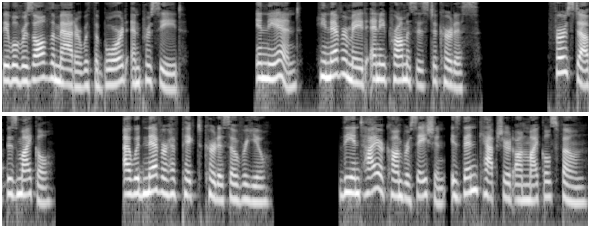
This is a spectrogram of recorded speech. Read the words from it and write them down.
they will resolve the matter with the board and proceed. In the end, he never made any promises to Curtis. First up is Michael. I would never have picked Curtis over you. The entire conversation is then captured on Michael's phone.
